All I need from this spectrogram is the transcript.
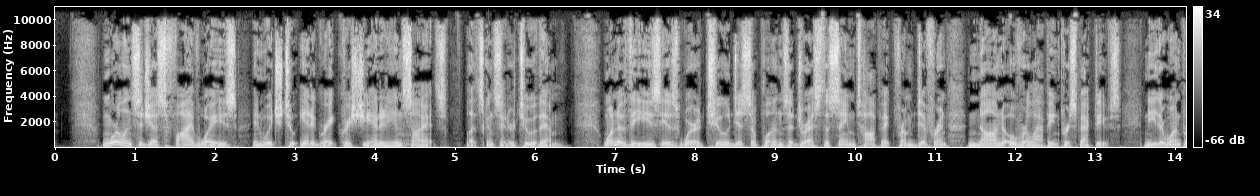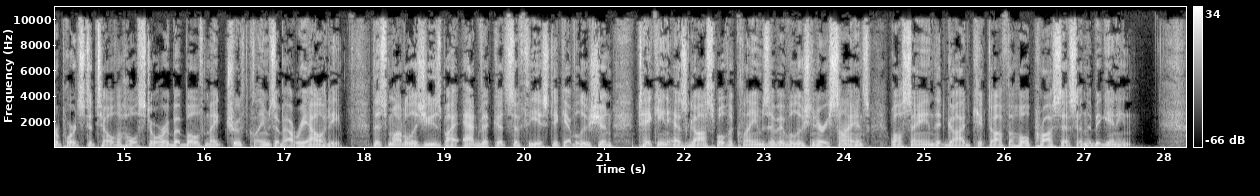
Moreland suggests five ways in which to integrate Christianity and science. Let's consider two of them. One of these is where two disciplines address the same topic from different, non-overlapping perspectives. Neither one purports to tell the whole story, but both make truth claims about reality. This model is used by advocates of theistic evolution, taking as gospel the claims of evolutionary science while saying that God kicked off the whole process in the beginning.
